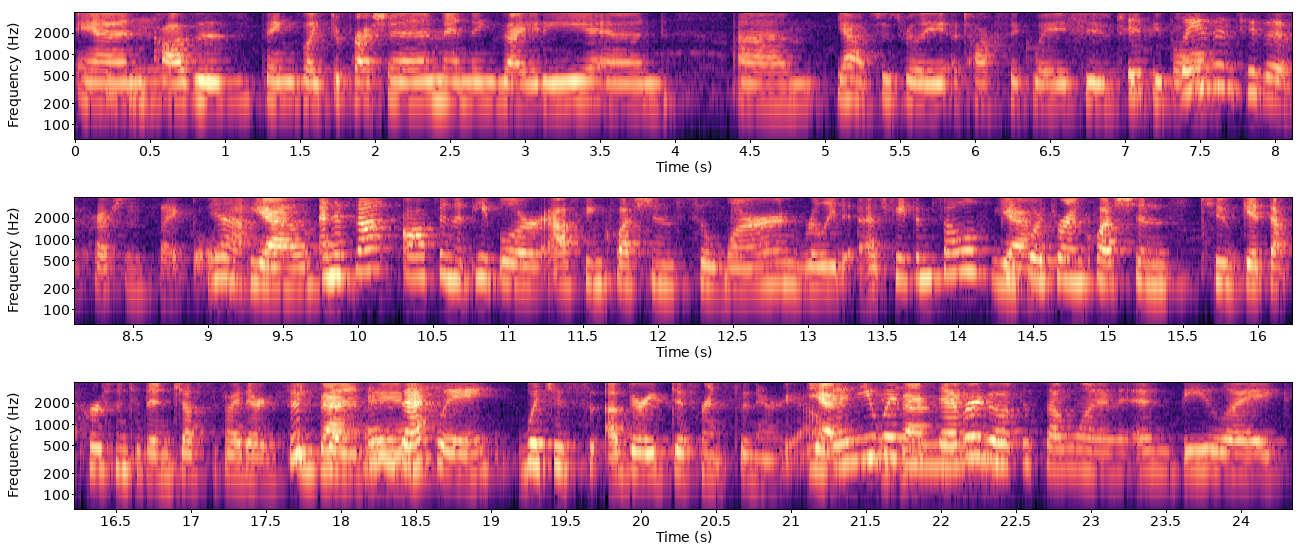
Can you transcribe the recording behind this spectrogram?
and Mhm. causes things like depression and anxiety and um, yeah, it's just really a toxic way to treat it people. It plays into the oppression cycle Yeah. yeah. And it's not often that people are asking questions to learn, really to educate themselves. People Yeah. are throwing questions to get that person to then justify their existence, Exactly. exactly which is a very different scenario. Yeah. and you would exactly. never go up to someone and be like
